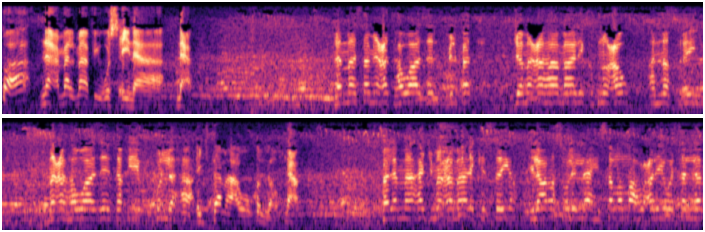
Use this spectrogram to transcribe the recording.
ونعمل ما في وسعنا. نعم. لما سمعت هوازن بالفتح جمعها مالك بن عوف النصري. مع هوازن ثقيف كلها. اجتمعوا كلهم. نعم. فلما أجمع مالك السير إلى رسول الله صلى الله عليه وسلم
